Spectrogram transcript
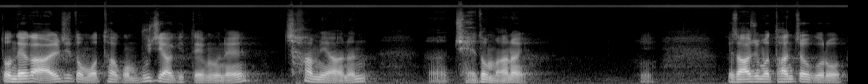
또 내가 알지도 못하고 무지하기 때문에 참여하는 어, 죄도 많아요. 예. 그래서 아주 뭐 단적으로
